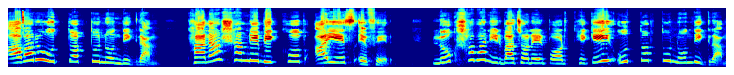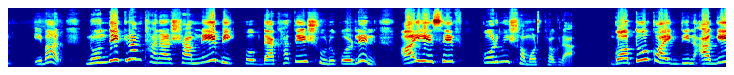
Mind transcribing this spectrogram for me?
আবারও উত্তপ্ত নন্দীগ্রাম। থানার সামনে বিক্ষোভ আইএসএফের। লোকসভা নির্বাচনের পর থেকেই উত্তপ্ত নন্দীগ্রাম। এবার নন্দীগ্রাম থানার সামনে বিক্ষোভ দেখাতে শুরু করলেন আইএসএফ কর্মী সমর্থকরা। গত কয়েকদিন আগে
